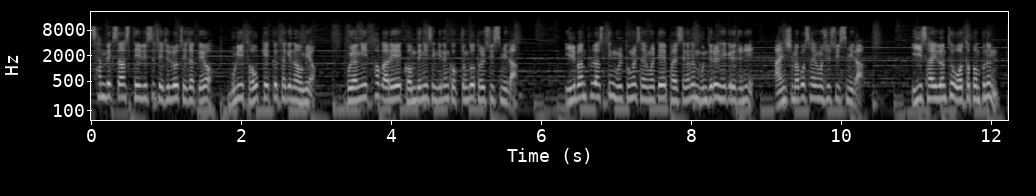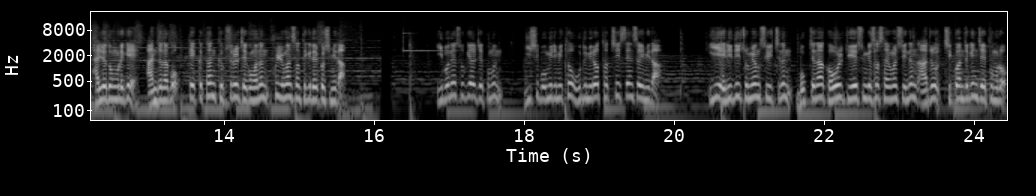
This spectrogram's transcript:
304 스테인리스 재질로 제작되어 물이 더욱 깨끗하게 나오며 고양이 턱 아래에 검댕이 생기는 걱정도 덜 수 있습니다. 일반 플라스틱 물통을 사용할 때 발생하는 문제를 해결해주니 안심하고 사용하실 수 있습니다. 이 사일런트 워터펌프는 반려동물에게 안전하고 깨끗한 급수를 제공하는 훌륭한 선택이 될 것입니다. 이번에 소개할 제품은 25mm 우드미러 터치 센서입니다. 이 LED 조명 스위치는 목재나 거울 뒤에 숨겨서 사용할 수 있는 아주 직관적인 제품으로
